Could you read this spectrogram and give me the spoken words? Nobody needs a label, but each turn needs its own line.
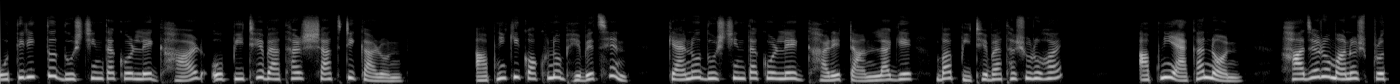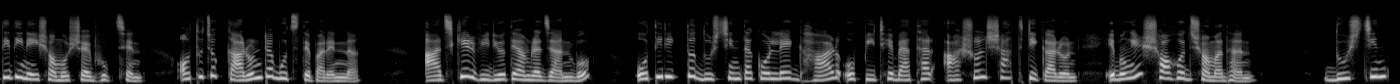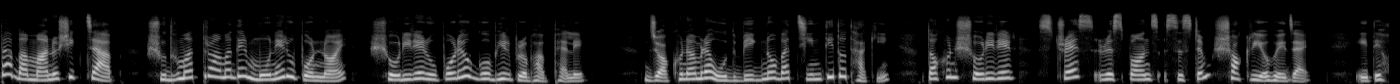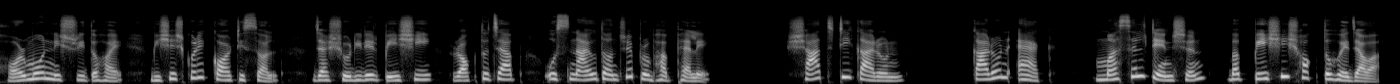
অতিরিক্ত দুশ্চিন্তা করলে ঘাড় ও পিঠে ব্যথার সাতটি কারণ। আপনি কি কখনো ভেবেছেন কেন দুশ্চিন্তা করলে ঘাড়ে টান লাগে বা পিঠে ব্যথা শুরু হয়? আপনি একা নন, হাজারো মানুষ প্রতিদিন এই সমস্যায় ভুগছেন, অথচ কারণটা বুঝতে পারেন না। আজকের ভিডিওতে আমরা জানব, অতিরিক্ত দুশ্চিন্তা করলে ঘাড় ও পিঠে ব্যথার আসল সাতটি কারণ এবং এর সহজ সমাধান। দুশ্চিন্তা বা মানসিক চাপ শুধুমাত্র আমাদের মনের উপর নয়, শরীরের উপরেও গভীর প্রভাব ফেলে। যখন আমরা উদ্বিগ্ন বা চিন্তিত থাকি, তখন শরীরের স্ট্রেস রেসপন্স সিস্টেম সক্রিয় হয়ে যায়। এতে হরমোন নিঃসৃত হয়, বিশেষ করে কর্টিসল, যা শরীরের পেশি, রক্তচাপ ও স্নায়ুতন্ত্রে প্রভাব ফেলে। সাতটি কারণ। কারণ এক মাসেল টেনশন বা পেশি শক্ত হয়ে যাওয়া।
